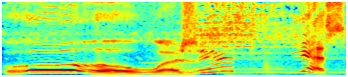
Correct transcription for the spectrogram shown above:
Oh, was it? Yes.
